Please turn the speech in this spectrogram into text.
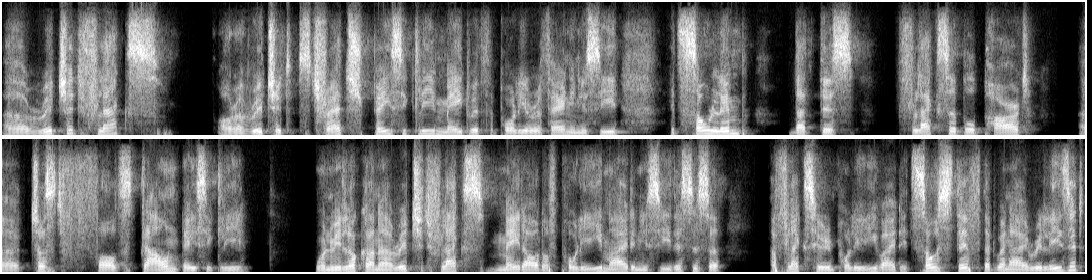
a rigid flex or a rigid stretch basically made with the polyurethane and you see it's so limp that this flexible part uh, just falls down basically when we look on a rigid flex made out of polyimide and you see this is a, a flex here in polyimide it's so stiff that when I release it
